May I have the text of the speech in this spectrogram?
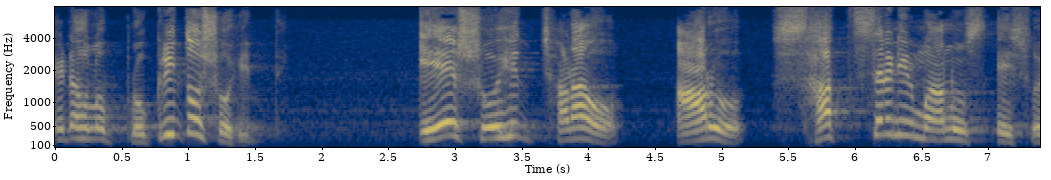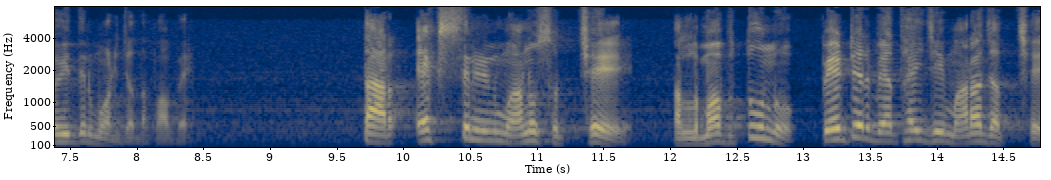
এটা হলো প্রকৃত শহীদ। এ শহীদ ছাড়াও আরও সাত শ্রেণির মানুষ এই শহীদের মর্যাদা পাবে। তার এক শ্রেণির মানুষ হচ্ছে পেটের ব্যথায় যে মারা যাচ্ছে,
